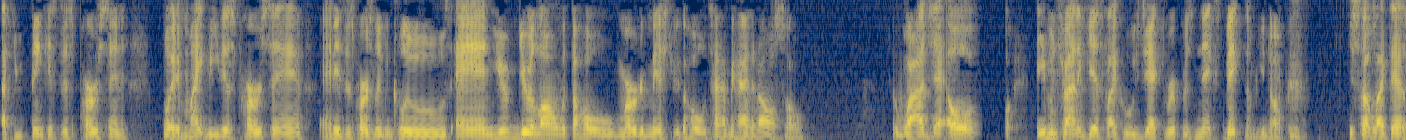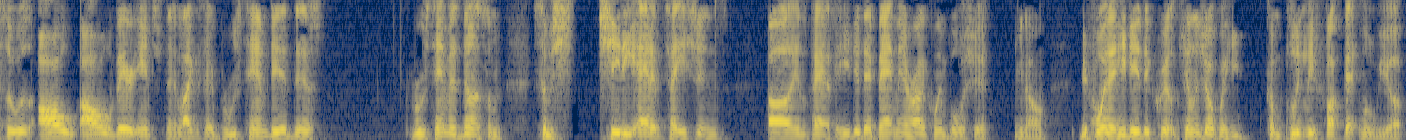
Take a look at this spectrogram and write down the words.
like you think it's this person, but it might be this person, and is this person leaving clues, and you, you're along with the whole murder mystery the whole time behind it also. While Jack, oh, even trying to guess, like, who's Jack the Ripper's next victim, you know, stuff like that. So it was all, all very interesting. Like I said, Bruce Timm did this. Bruce Timm has done some, some sh- shitty adaptations, uh, in the past. He did that Batman and Harley Quinn bullshit, you know. Before that, he did the Killing Joke where he completely fucked that movie up.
